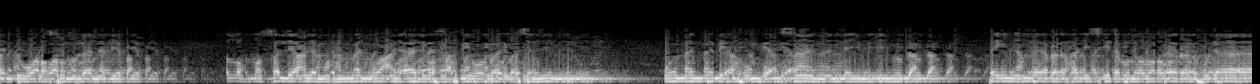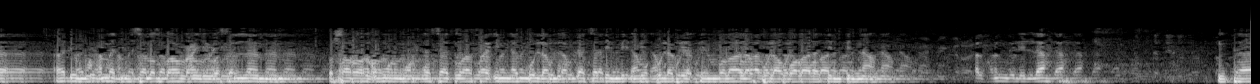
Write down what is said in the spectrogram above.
عبده ورسوله لا نبي بعده اللهم صل على محمد وعلى آله وصحبه وبارك وسلم. ومن تبعهم بإحسان إلى يوم الدين وبعد فإن خير الحديث كتاب الله وخير الهدى هدي محمد صلى الله عليه وسلم وشر الأمور محدثاتها فإن كل محدثة بدعة وكل بدعة ضلالة وكل ضلالة في النار الحمد لله kita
